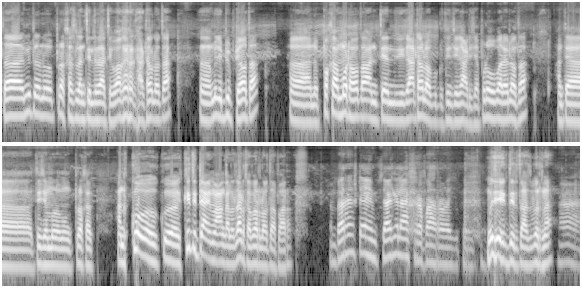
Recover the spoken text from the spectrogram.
तर मित्रांनो प्रकाशला तिला रात्री वाघानं गाठवला होता. अं, म्हणजे बिबट्या होता. आणि पक्का मोठा होता आणि त्यांनी गाठवला त्यांच्या गाडीच्या पुढं उभा राहिला होता. आणि त्या त्याच्यामुळं मग प्रकाश आणि को को- किती टाईम अंगाला दडका भरला होता फार. बराच टाइम जागेला अकरा बारा वाजेपर्यंत. म्हणजे एक दीड तास बरं ना? हा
